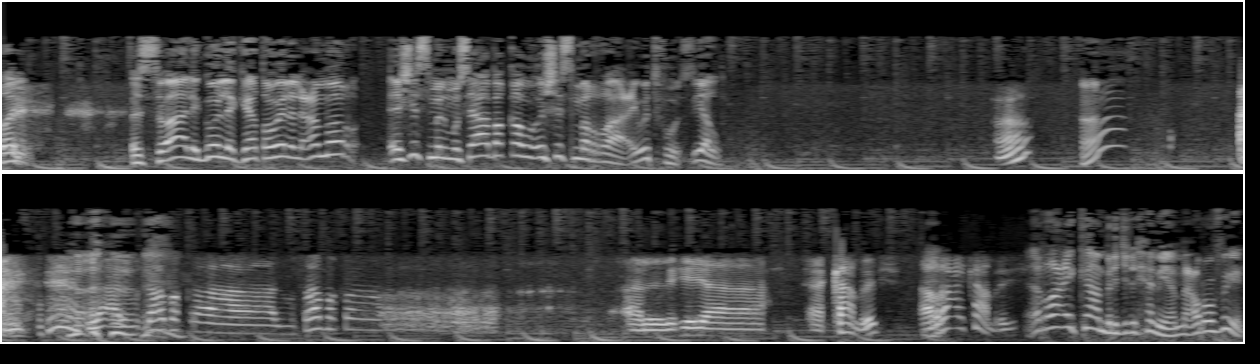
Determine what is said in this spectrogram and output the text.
طيب السؤال يقول لك يا طويل العمر إيش اسم المسابقة وإيش اسم الراعي؟ وتفوز. يلا. ها؟ ها؟ لا المسابقة المسابقة اللي هي كامبريدج. الراعي كامبريدج. الراعي كامبريدج الحمية معروفين.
